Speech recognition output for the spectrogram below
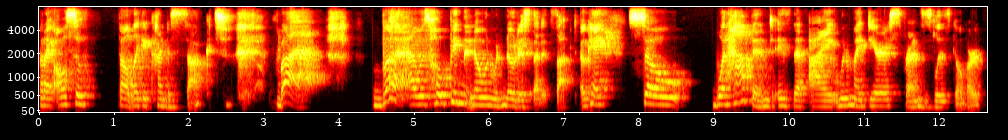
but I also felt like it kind of sucked. but but I was hoping that no one would notice that it sucked. Okay. So what happened is that I, one of my dearest friends is Liz Gilbert.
